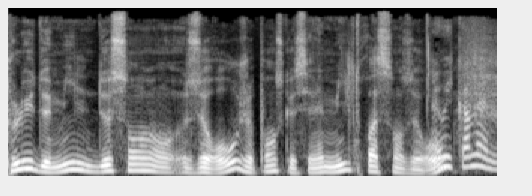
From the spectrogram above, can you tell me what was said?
plus de 1200 euros. Je pense que c'est même 1300 euros. ah oui quand même.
